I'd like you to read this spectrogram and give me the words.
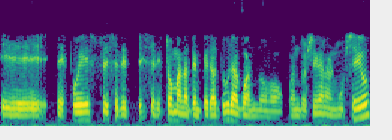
eh, después se, se les toma la temperatura cuando, cuando llegan al museo,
